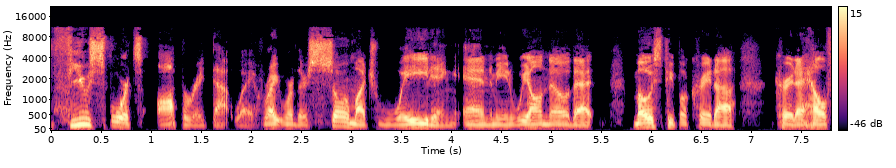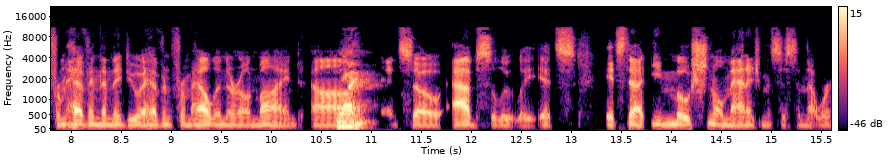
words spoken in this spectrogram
few sports operate that way right? Where there's so much waiting. And i mean we all know that most people create a create a hell from heaven than they do a heaven from hell in their own mind. Um, right. And so, absolutely, it's it's that emotional management system that we're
